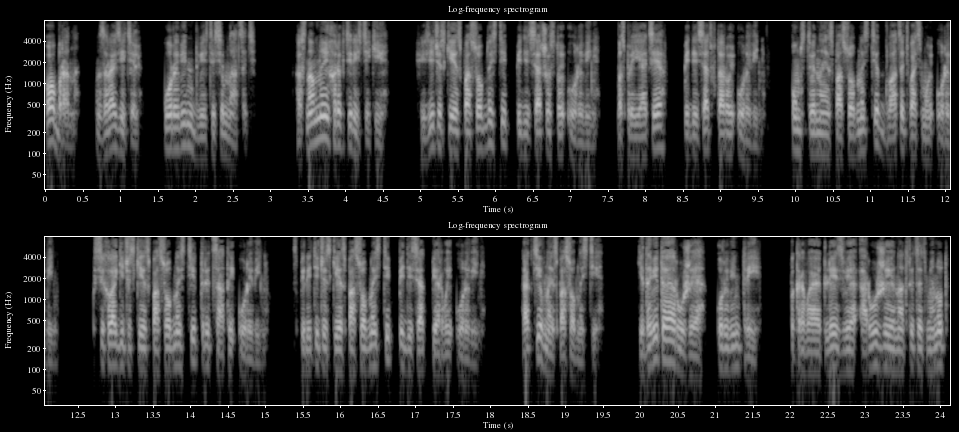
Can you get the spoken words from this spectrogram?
Обран. Заразитель. Уровень 217. Основные характеристики. Физические способности 56 уровень. Восприятие 52 уровень. Умственные способности 28 уровень. Психологические способности 30 уровень. Спиритические способности 51 уровень. Активные способности. Ядовитое оружие, уровень 3. Покрывает лезвие оружия на 30 минут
